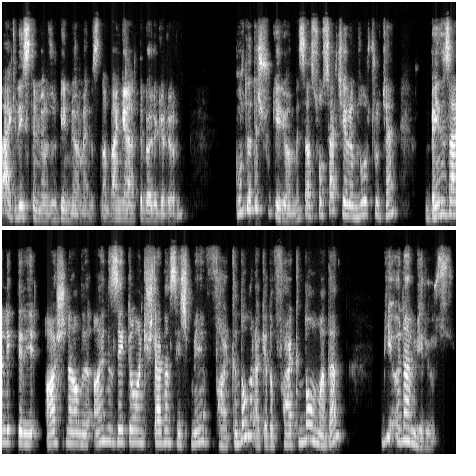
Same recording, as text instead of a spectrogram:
Belki de istemiyoruzdur bilmiyorum en azından. Ben genelde böyle görüyorum. Burada da şu geliyor. Mesela sosyal çevremizi oluştururken benzerlikleri, aşinalığı, aynı zevkli olan kişilerden seçmeye farkında olarak ya da farkında olmadan bir önem veriyoruz.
